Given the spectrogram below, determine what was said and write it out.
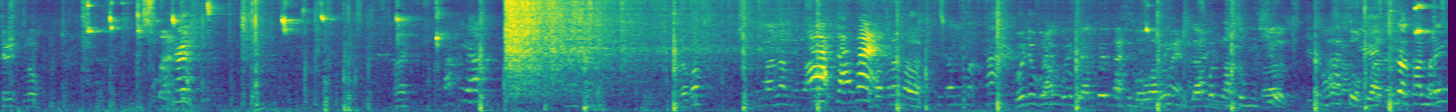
Kiri, low. Tapi ya. Berapa? Lima, enam, lima. Ah, capek. Berapa? Kita lima. Gue juga, gue. Capek masih bawa ring, dapat langsung shoot. Masuk. Itu delapan ring.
